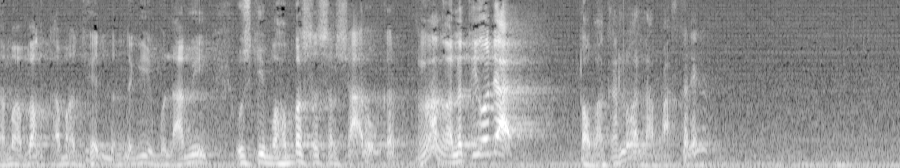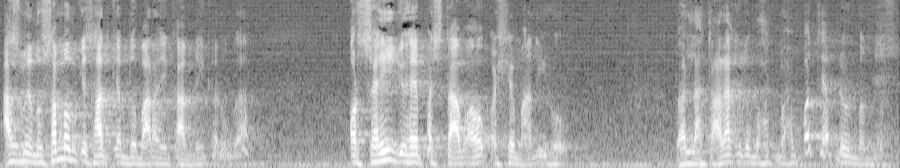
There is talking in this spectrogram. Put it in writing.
ہما وقت ہما جہد، بندگی، غلامی، اس کی محبت سے سرشار ہو کر ہاں غلطی ہو جائے۔ توبہ کر لو، اللہ معاف کرے گا۔ عزم مسمم کے ساتھ کہ اب دوبارہ یہ کام نہیں کروں گا۔ اور صحیح جو ہے پچھتاوا ہو، پشیمانی ہو، تو اللہ تعالیٰ کی تو بہت محبت ہے اپنے ان بندوں سے۔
